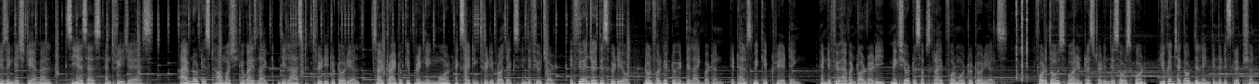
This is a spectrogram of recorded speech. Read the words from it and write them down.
using HTML, CSS and Three.js. I've noticed how much you guys liked the last 3D tutorial, so I'll try to keep bringing more exciting 3D projects in the future. If you enjoyed this video, don't forget to hit the like button, it helps me keep creating. And if you haven't already, make sure to subscribe for more tutorials. For those who are interested in the source code, you can check out the link in the description.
